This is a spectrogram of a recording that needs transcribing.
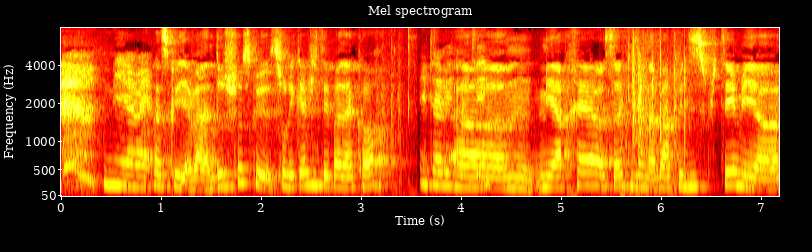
Mais ouais. Parce qu'il y avait d'autres choses que, sur lesquelles j'étais pas d'accord. Et t'avais euh, Mais après, c'est vrai qu'ils en avaient un peu discuté, mais euh,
